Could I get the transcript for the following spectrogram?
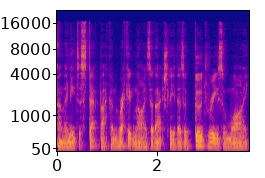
and they need to step back and recognize that actually there's a good reason why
